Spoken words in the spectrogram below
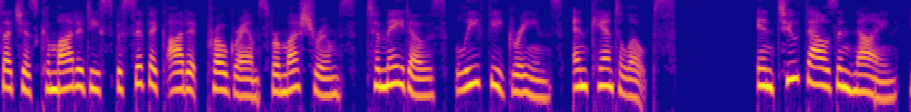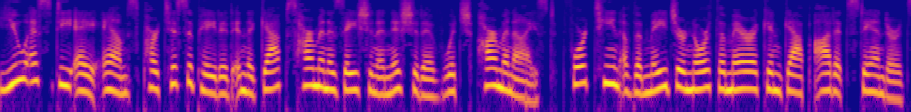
such as commodity-specific audit programs programs for mushrooms, tomatoes, leafy greens, and cantaloupes. In 2009, USDA AMS participated in the GAPS Harmonization Initiative which harmonized 14 of the major North American GAP audit standards,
